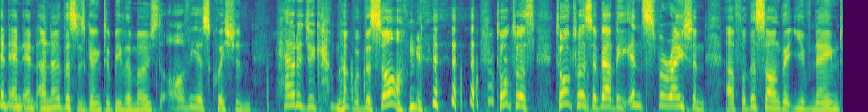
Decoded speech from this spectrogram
And, and, and I know this is going to be the most obvious question. How did you come up with the song? talk to us. Talk to us about the inspiration uh, for this song that you've named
